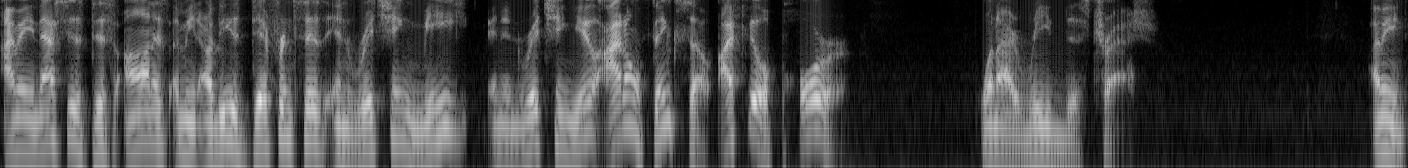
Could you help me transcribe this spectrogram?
I mean, that's just dishonest. I mean, are these differences enriching me and enriching you? I don't think so. I feel poorer when I read this trash. I mean,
